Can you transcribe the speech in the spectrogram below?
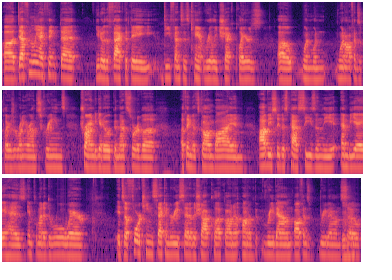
Uh, definitely, I think that you know the fact that they defenses can't really check players uh, when when when offensive players are running around screens trying to get open. That's sort of a a thing that's gone by. And obviously, this past season, the NBA has implemented the rule where it's a 14 second reset of the shot clock on a on a rebound, offensive rebound. So,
